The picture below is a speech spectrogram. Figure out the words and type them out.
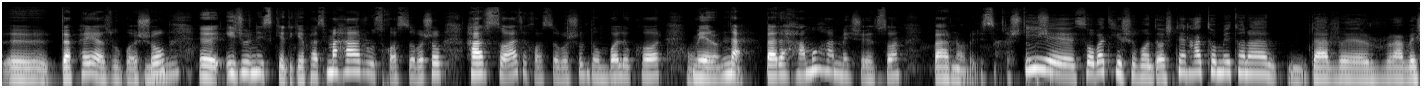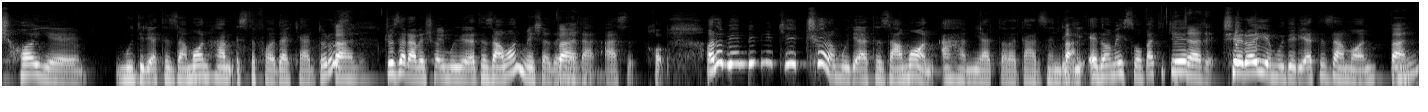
دپه از او باشم اینجور نیست که دیگه. پس من هر روز خواسته باشم هر ساعت خواسته باشم دنبال کار خب. میرم. نه برای همو هم میشه انسان برنامه ریزی داشته باشه. این صحبتی که شما داشتین حتی می‌تونن در روش های مدیریت زمان هم استفاده کرد درست؟ بله. جز روش های مدیریت زمان میشه بله. در اصل خب حالا بیایم ببینیم که چرا مدیریت زمان اهمیت داره در زندگی؟ بله. ادامه صحبتی که چرای مدیریت زمان. بله.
